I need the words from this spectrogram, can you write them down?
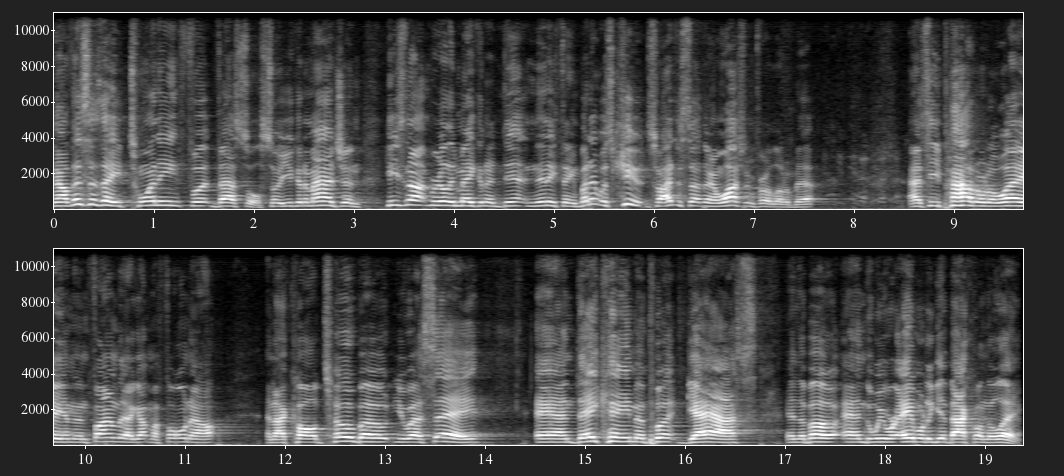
Now, this is a 20 foot vessel, so you can imagine he's not really making a dent in anything, but it was cute, so I just sat there and watched him for a little bit as he paddled away. And then finally, I got my phone out and I called Towboat USA, and they came and put gas in the boat, and we were able to get back on the lake.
